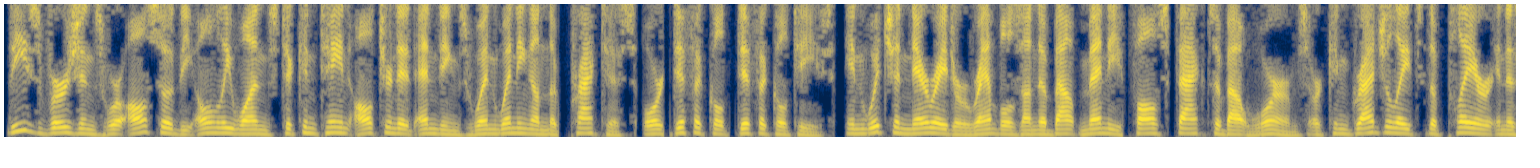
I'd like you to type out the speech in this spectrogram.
These versions were also the only ones to contain alternate endings when winning on the practice or difficult difficulties, in which a narrator rambles on about many false facts about worms or congratulates the player in a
